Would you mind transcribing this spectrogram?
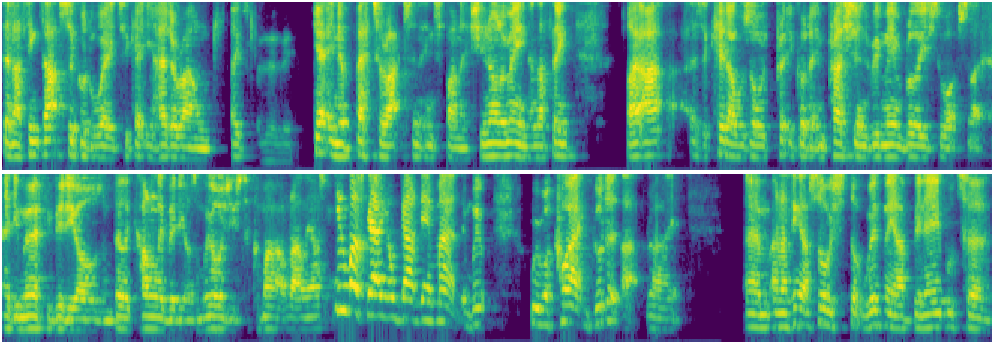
then I think that's a good way to get your head around like Absolutely. getting a better accent in Spanish. You know what I mean? And I think, like, I, as a kid, I was always pretty good at impressions. We, me and brother used to watch like Eddie Murphy videos and Billy Connolly videos, and we always used to come out around the house. You must be out your goddamn mad. And we we were quite good at that, right? Um, and I think that's always stuck with me. I've been able to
